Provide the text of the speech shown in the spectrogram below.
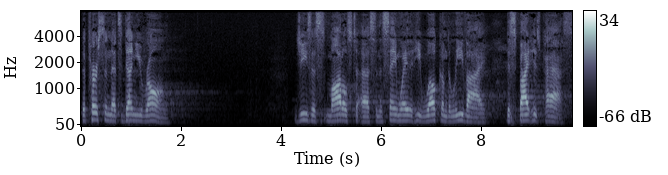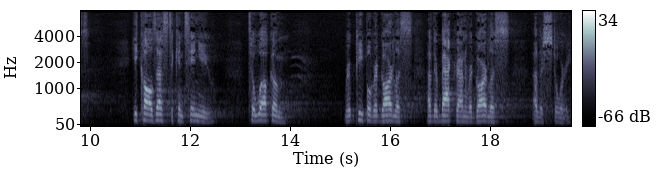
the person that's done you wrong. Jesus models to us in the same way that he welcomed Levi despite his past. He calls us to continue to welcome people regardless of their background and regardless of their story.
